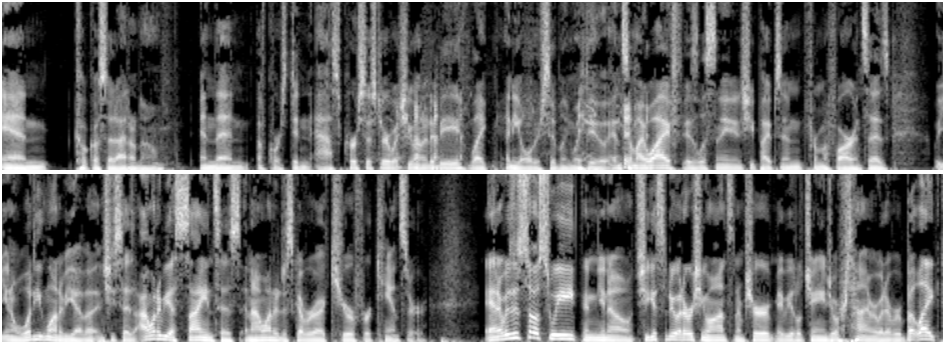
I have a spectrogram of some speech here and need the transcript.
And Coco said, "I don't know." And then, of course, didn't ask her sister what she wanted to be, like any older sibling would do. And so my wife is listening, and she pipes in from afar and says, "You know, what do you want to be, Eva?" And she says, "I want to be a scientist, and I want to discover a cure for cancer." And it was just so sweet. And, you know, she gets to do whatever she wants. And I'm sure maybe it'll change over time or whatever. But like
